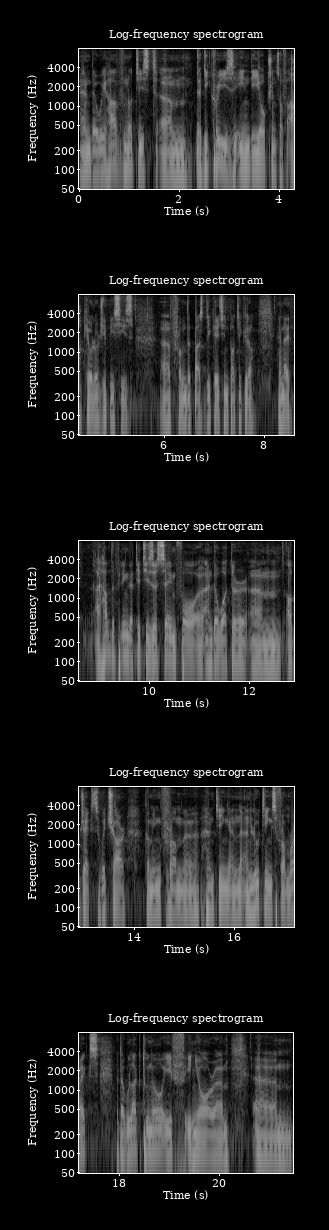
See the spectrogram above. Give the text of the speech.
And uh, we have noticed um, a decrease in the auctions of archaeology pieces uh, from the past decades in particular. And I, I, have the feeling that it is the same for uh, underwater um, objects which are coming from uh, hunting and, and lootings from wrecks. But I would like to know if in your um, um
